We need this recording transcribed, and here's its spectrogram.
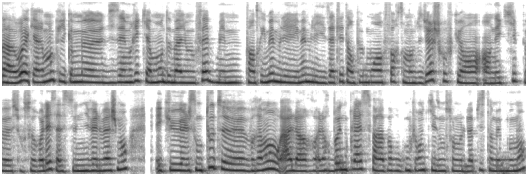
Bah ouais, carrément. Puis comme euh, disait Emmerich, il y a moins de maillons faibles, mais enfin, entre même les, même les athlètes un peu moins fortes en individuel, je trouve qu'en en équipe, euh, sur ce relais, ça se nivelle vachement et qu'elles sont toutes euh, vraiment à leur, à leur bonne place par rapport aux concurrentes qu'ils ont sur le haut de la piste un même moment.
